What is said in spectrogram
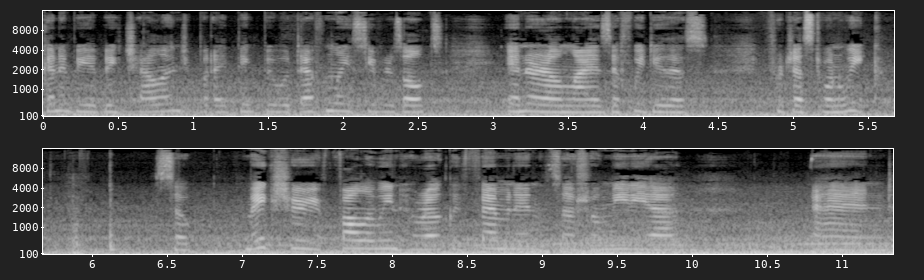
going to be a big challenge. But I think we will definitely see results in our own lives if we do this for just one week. So make sure you're following Heroically Feminine social media, and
